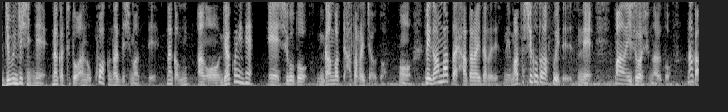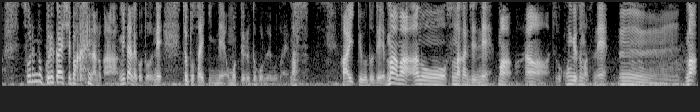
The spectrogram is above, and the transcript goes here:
自分自身ね、なんかちょっとあの、怖くなってしまって、なんか、あの、逆にね、えー、仕事、頑張って働いちゃうと。うん。で、頑張って働いたらですね、また仕事が増えてですね、まあ、忙しくなると。なんか、それの繰り返しばかりなのかな、みたいなことをね、ちょっと最近ね、思ってるところでございます。はい、ということで、まあまあ、あの、そんな感じでね、まあ、あちょっと今月末ね、うん、まあ、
